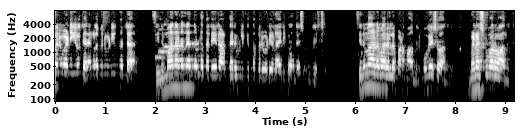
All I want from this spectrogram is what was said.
പരിപാടിയോ ജനങ്ങളെ പരിപാടിയോ ഒന്നല്ല സിനിമാ നടൻ എന്നുള്ള നിലയിൽ ആൾക്കാർ വിളിക്കുന്ന പരിപാടികളായിരിക്കും അദ്ദേഹം ഉദ്ദേശിച്ചത്. സിനിമ നടന്മാരെല്ലാം പണം വാങ്ങുന്നില്ല. മുകേഷ് വാങ്ങുന്നില്ല. ഗണേഷ് കുമാർ വാങ്ങുന്നില്ല.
